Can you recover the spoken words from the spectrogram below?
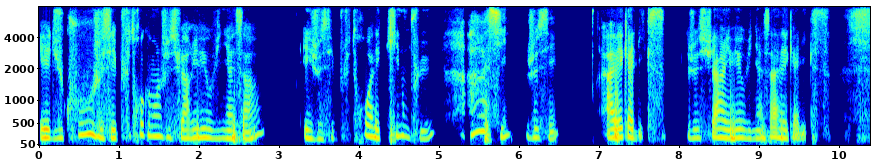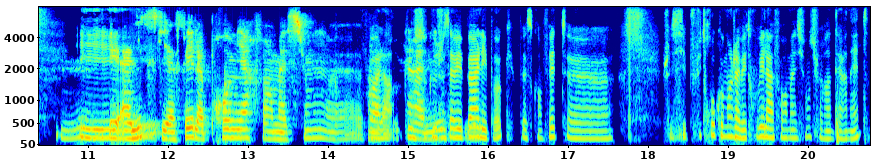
Et du coup, je sais plus trop comment je suis arrivée au Vinyasa et je sais plus trop avec qui non plus. Ah si, je sais, avec Alix. Je suis arrivée au Vinyasa avec Alix. Mmh. Et... Alix qui a fait la première formation. Euh, voilà, que, ce que je ne savais pas à l'époque, parce qu'en fait, euh, je ne sais plus trop comment j'avais trouvé la formation sur Internet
